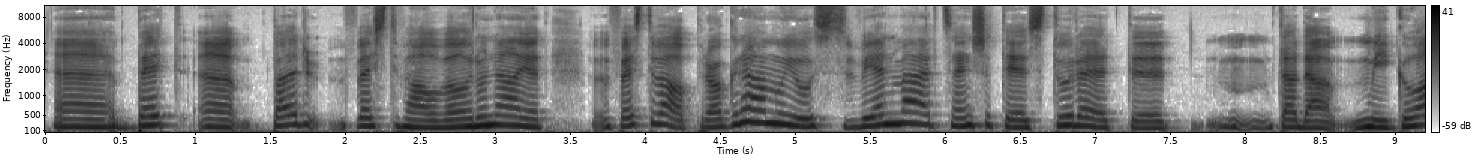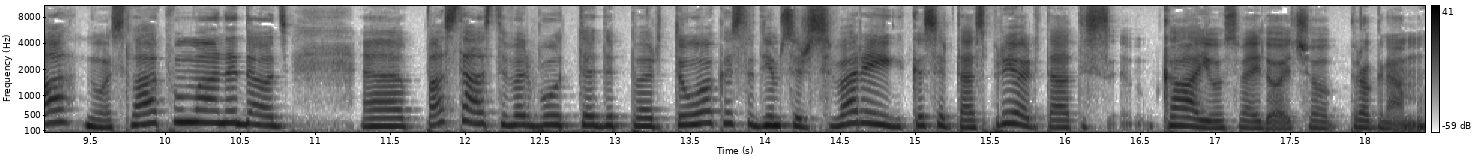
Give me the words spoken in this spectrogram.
Uh, bet uh, par festivālu vēl runājot, festivāla programmu jūs vienmēr cenšaties turēt uh, tādā miglā, noslēpumā nedaudz. Uh, pastāsti varbūt par to, kas tad jums ir svarīgi, kas ir tās prioritātes, kā jūs veidojat šo programmu.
